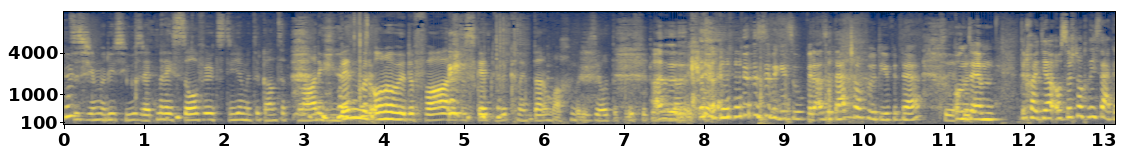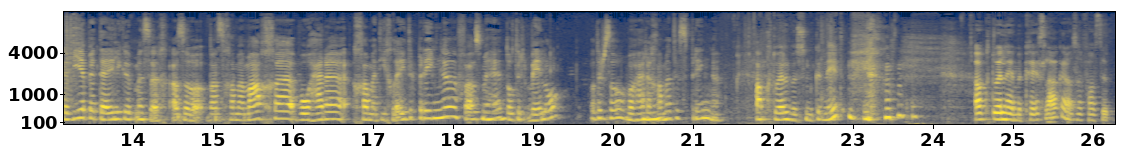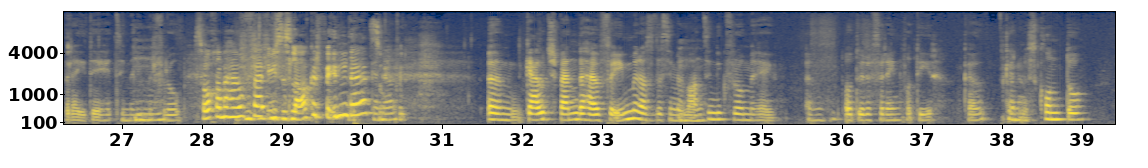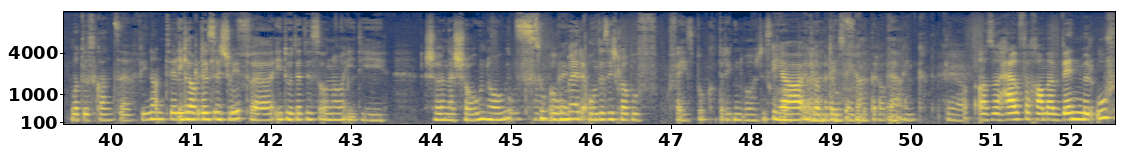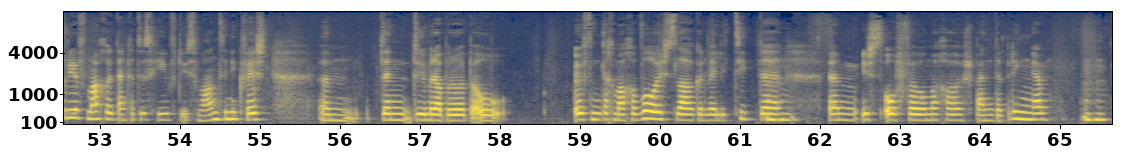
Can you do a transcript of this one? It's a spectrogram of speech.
das ist immer unsere Ausrede, wir haben so viel zu tun mit der ganzen Planung. Wenn wir auch noch würden fahren das geht wirklich nicht. Darum machen wir unsere Autoprüfung also, Das ist übrigens super. Also diesen Job würde ich übernehmen. Und ähm, ihr könnt ja auch sonst noch ein bisschen sagen, wie beteiligt man sich? Also was kann man machen? Woher kann man die Kleider bringen, falls man mhm. hat? Oder Velo? Oder so? Woher mhm. kann man das bringen? Aktuell wissen wir nicht. Aktuell haben wir kein Lager, also falls jemand eine Idee hat, sind wir mhm. immer froh. So kann man helfen, unser Lager finden. Genau. Super. Ähm, Geld spenden helfen immer, also da sind wir mhm. wahnsinnig froh. Wir haben ähm, auch durch einen Verein von dir gell? Genau. ein Konto, wo das Ganze finanziell Ich glaube, das ist auf, äh, ich tue das auch noch in die schönen Shownotes oh, und es ist glaube auf Facebook oder irgendwo ist das Ja, ich glaube, äh, wir haben es überall ja. verlinkt. Genau. Also helfen kann man, wenn wir Aufrufe machen. Ich denke, das hilft uns wahnsinnig fest. Ähm, dann tun wir aber auch öffentlich machen, wo ist das Lager, welche Zeiten mhm. ähm, ist es offen, wo man kann Spenden bringen kann. Mhm.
